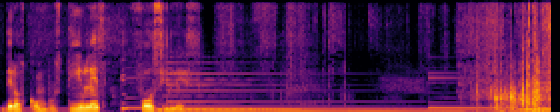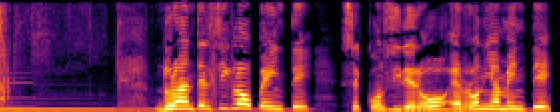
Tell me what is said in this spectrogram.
de los combustibles fósiles. Durante el siglo XX se consideró erróneamente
